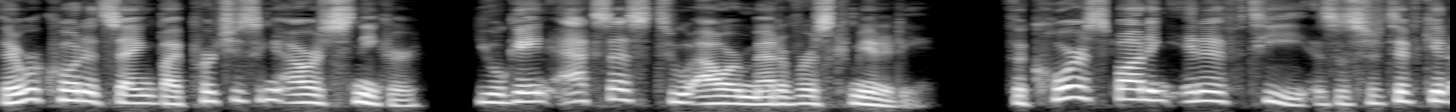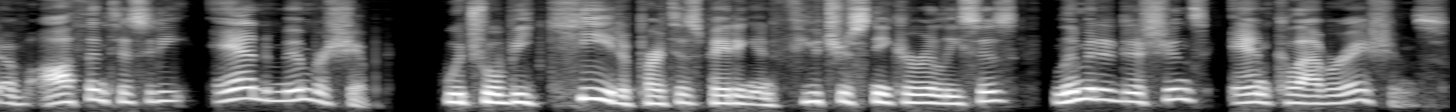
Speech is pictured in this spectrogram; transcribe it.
They were quoted saying, By purchasing our sneaker, you will gain access to our metaverse community. The corresponding NFT is a certificate of authenticity and membership, which will be key to participating in future sneaker releases, limited editions, and collaborations.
